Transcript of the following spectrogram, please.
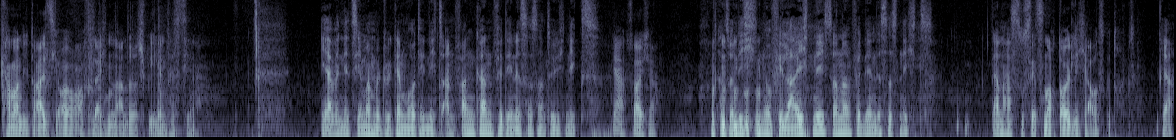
kann man die 30 Euro auch vielleicht in ein anderes Spiel investieren. Ja, wenn jetzt jemand mit Rick and Morty nichts anfangen kann, für den ist das natürlich nichts. Ja, sag ich ja. Also nicht nur vielleicht nicht, sondern für den ist es nichts. Dann hast du es jetzt noch deutlicher ausgedrückt. Ja.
